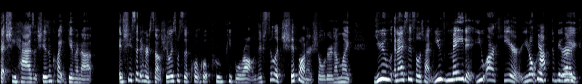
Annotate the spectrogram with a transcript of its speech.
that she has that she hasn't quite given up. And she said it herself. She always wants to quote unquote prove people wrong. There's still a chip on her shoulder. And I'm like, you and I say this all the time, you've made it. You are here. You don't You're have to be like,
